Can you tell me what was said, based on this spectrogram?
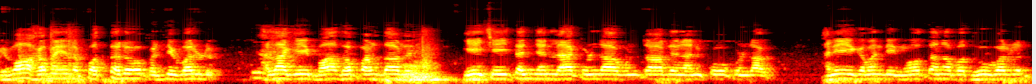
వివాహమైన కొత్తలో ప్రతి వరుడు. అలాగే బాధపడతాడని ఏ చైతన్యం లేకుండా ఉంటాడని అనుకోకుండా అనేక మంది నూతన వధూవరులను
